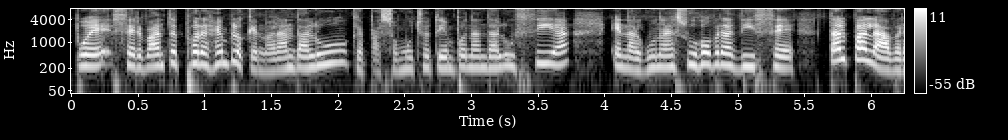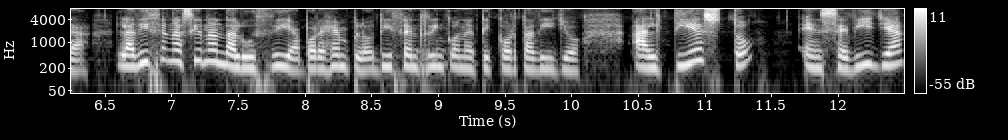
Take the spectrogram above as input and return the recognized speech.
Pues Cervantes, por ejemplo, que no era andaluz, que pasó mucho tiempo en Andalucía, en alguna de sus obras dice tal palabra, la dicen así en Andalucía, por ejemplo, dicen Rinconete y Cortadillo, al tiesto en Sevilla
